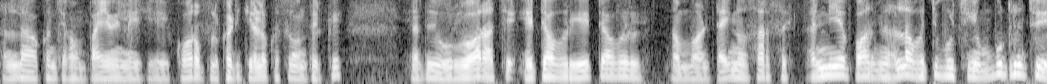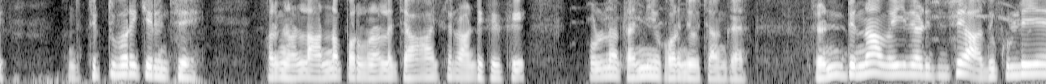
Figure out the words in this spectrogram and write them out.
நல்லா கொஞ்சம் பயவில்லைக்கு கோரப்புல் கடிக்கிற அளவுக்கு வந்திருக்கு. எனக்கு ஒரு வாரம் ஆச்சு ஏட்டாவர் ஏட்டாவர் நம்ம டைனோசரஸ் தண்ணியே பாருங்கள் நல்லா வற்றி போச்சு எம்பூட்டு இருந்துச்சு. அந்த திட்டு வரைக்கும் இருந்துச்சு. பாருங்கள் நல்லா அன்னப்பருவம் நல்லா ஜாலியாக விளாண்டுக்கு இருக்குது ஃபுல்லாக தண்ணியை குறைஞ்சி வச்சாங்க. ரெண்டு நாள் வெயில் அடிச்சிச்சு அதுக்குள்ளேயே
